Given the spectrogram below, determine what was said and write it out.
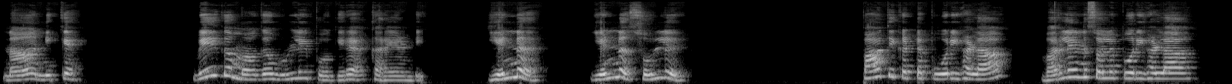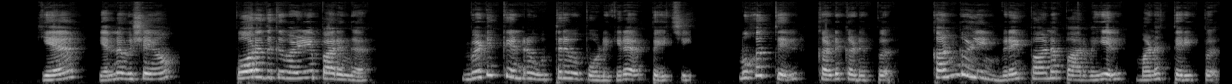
நான் நிக்க வேகமாக உள்ளே போகிற கரையாண்டி என்ன என்ன சொல்லு? பாத்தி கட்ட போறீகளா? வரலன்னு சொல்ல போறீகளா? ஏன் என்ன விஷயம்? போறதுக்கு வழிய பாருங்க. வெடுக்கென்று உத்தரவு போடுகிற பேச்சு முகத்தில் கடுக்கடுப்பு கண்களின் விரைப்பான பார்வையில் மனத்தெரிப்பு.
